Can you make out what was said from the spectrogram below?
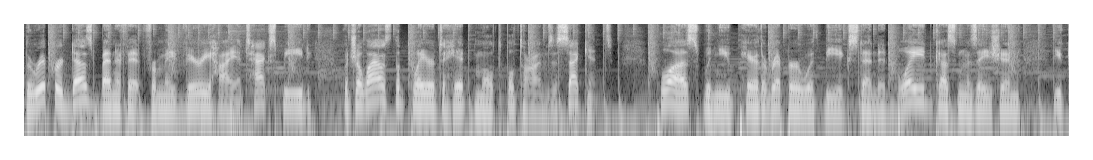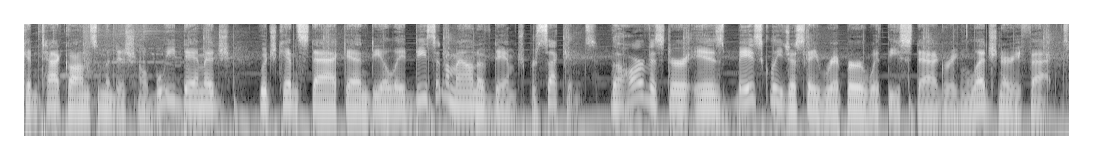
the Ripper does benefit from a very high attack speed, which allows the player to hit multiple times a second. Plus, when you pair the Ripper with the extended blade customization, you can tack on some additional bleed damage, which can stack and deal a decent amount of damage per second. The Harvester is basically just a Ripper with the staggering legendary effect.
